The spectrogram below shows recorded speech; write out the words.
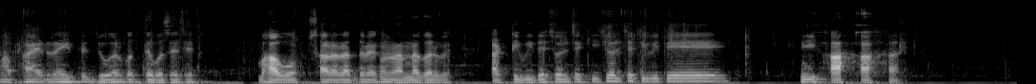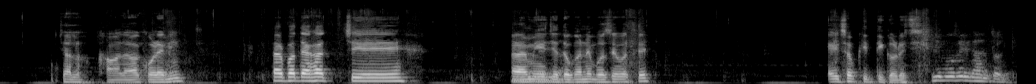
মা ফ্রাইড রাইসের জোগাড় করতে বসেছে। ভাবো সারা রাত ধরে এখন রান্না করবে। আর টিভিতে চলছে কি চলছে টিভিতে? হা হা হা চলো খাওয়া দাওয়া করে নিই তারপর দেখা হচ্ছে আর আমি এই যে দোকানে বসে বসে এইসব কীর্তি করেছি। কি মুভির গান চলছে?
